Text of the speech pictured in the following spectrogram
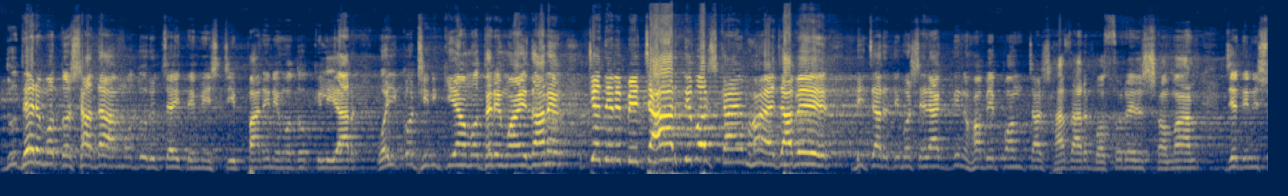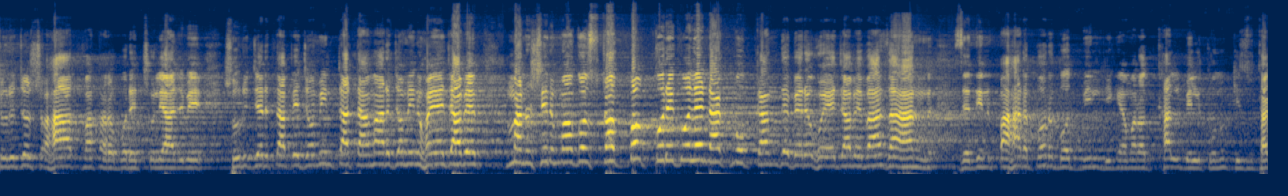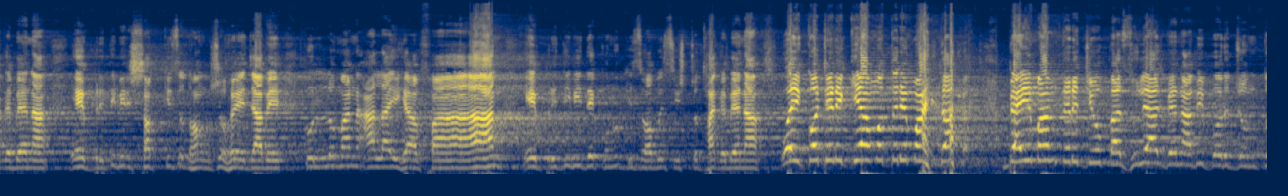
দুধের মতো সাদা, মধুর চাইতে মিষ্টি, পানির মতো ক্লিয়ার ওই কঠিন কিয়ামতের ময়দানে যেদিন বিচার দিবস কায়েম হয়ে যাবে, বিচার দিবসের একদিন হবে পঞ্চাশ হাজার বছরের সমান। যেদিন সূর্য হাত মাথার উপরে চলে আসবে, সূর্যের তাপে জমিনটা তামার জমিন হয়ে যাবে, মানুষের মগজ টকবক করে গোলে নাক মুখ কান্দে বের হয়ে যাবে বাজান। যেদিন পাহাড় পর্বত, বিল্ডিং, আমানত, খাল, বিল কোনো কিছু থাকবে না এই পৃথিবীর সব কিছু ধ্বংস হয়ে যাবে। কুল্লুমান আলাইহা ফান এই পৃথিবীতে কোনো কিছু অবশিষ্ট থাকবে না। ওই কঠিন কিয়ামতের ময়দান বেঈমানদের জিহ্বা ঝুলে আসবে নাভি পর্যন্ত।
